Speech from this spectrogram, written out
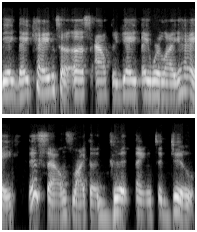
They, they came to us out the gate. They were like, hey, this sounds like a good thing to do.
